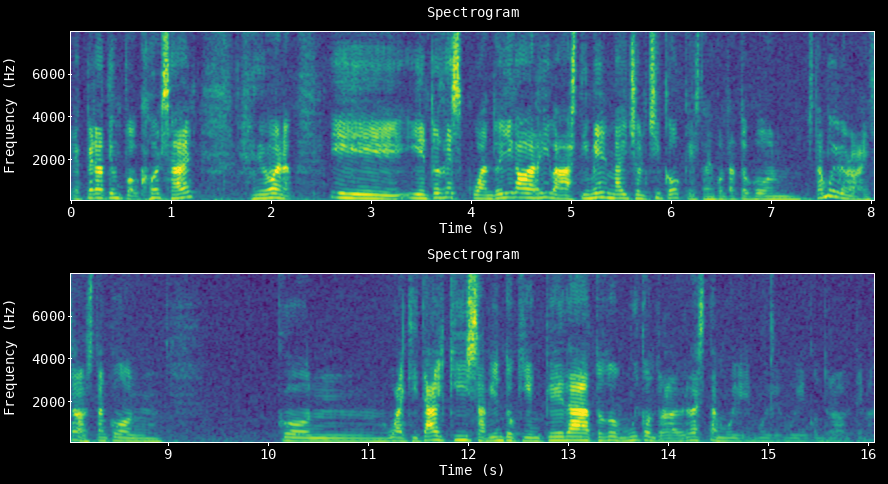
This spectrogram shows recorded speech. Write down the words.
espérate un poco, ¿sabes? Y bueno, y, entonces cuando he llegado arriba a me ha dicho el chico, que está en contacto con... Están muy bien organizados, están con... Con walkie sabiendo quién queda, todo muy controlado, la verdad está muy bien, muy bien, muy bien controlado el tema.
